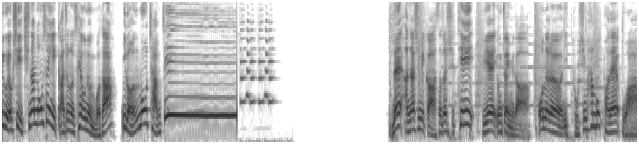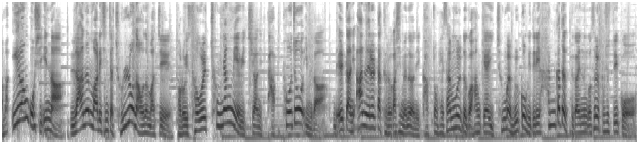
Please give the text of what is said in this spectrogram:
그리고 역시 친한 동생이 까주는 새우는 뭐다? 이건 못 참지! 네, 안녕하십니까. 서저시티 B의 용정입니다. 오늘은 이 도심 한복판에 와, 막 이런 곳이 있나? 라는 말이 진짜 절로 나오는 맛집. 바로 이 서울 청량리에 위치한 이 다포조입니다. 근데 일단 이 안에를 딱 들어가시면은 이 각종 해산물들과 함께 이 정말 물고기들이 한가득 들어가 있는 것을 보실 수 있고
